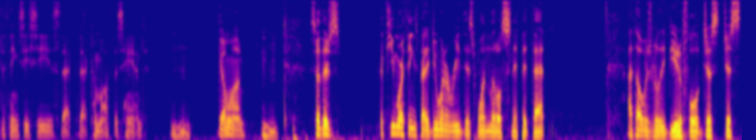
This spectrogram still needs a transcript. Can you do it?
the things he sees that that come off his hand. Mm-hmm. Go on. Mm-hmm. So there's a few more things, but I do want to read this one little snippet that I thought was really beautiful. Just just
